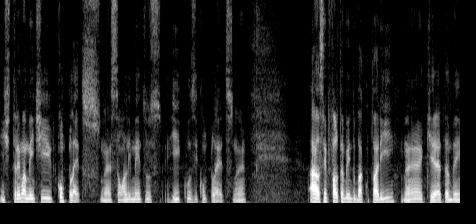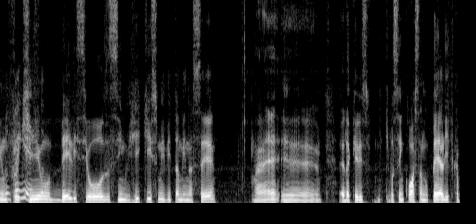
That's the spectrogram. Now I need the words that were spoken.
extremamente completos, né? São alimentos ricos e completos, né? Ah, eu sempre falo também do bacupari, né? Que é também um Não frutinho conheço. delicioso, assim, riquíssimo em vitamina C, né? É, é daqueles que você encosta no pé ali, fica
